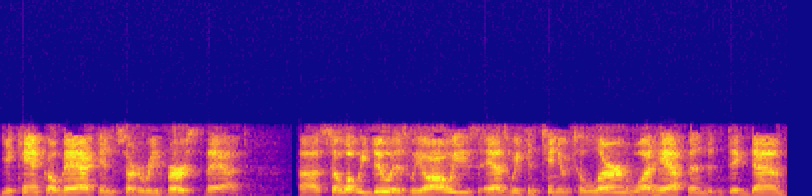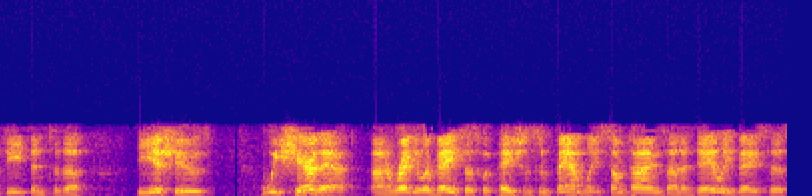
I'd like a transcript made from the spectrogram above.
you can't go back and sort of reverse that. Uh, so what we do is we always, as we continue to learn what happened and dig down deep into the the issues, we share that on a regular basis with patients and families, sometimes on a daily basis,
